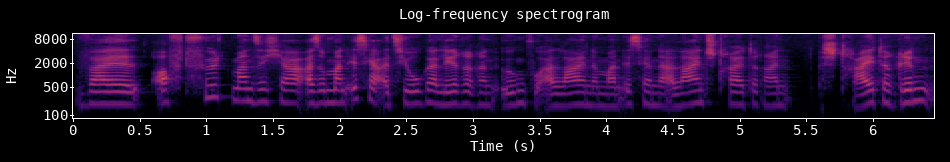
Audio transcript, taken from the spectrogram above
weil oft fühlt man sich ja, also man ist ja als Yogalehrerin irgendwo alleine, man ist ja eine Alleinstreiterin, Streiterin,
